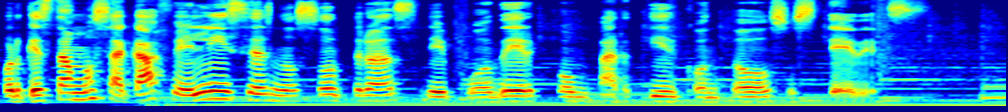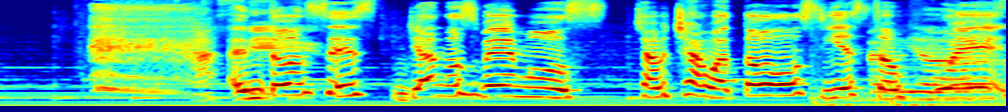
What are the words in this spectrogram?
porque estamos acá felices nosotras de poder compartir con todos ustedes. Entonces, ya nos vemos. Chau, chau a todos. Y esto fue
